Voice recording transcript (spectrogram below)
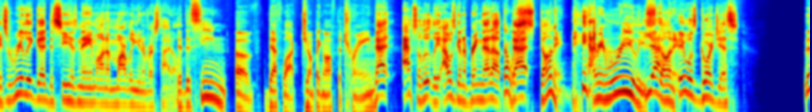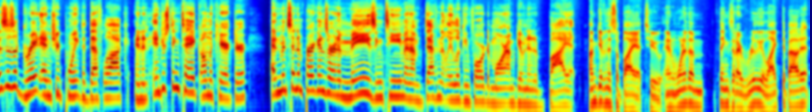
it's really good to see his name on a Marvel Universe title. Yeah, the scene of Deathlok jumping off the train. That absolutely, I was gonna bring that up. that was stunning. Yeah. I mean, really yeah, stunning. It was gorgeous. This is a great entry point to Deathlok and an interesting take on the character. Edmondson and Perkins are an amazing team, and I'm definitely looking forward to more. I'm giving it a buy it. I'm giving this a buy it too. And one of the things that I really liked about it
